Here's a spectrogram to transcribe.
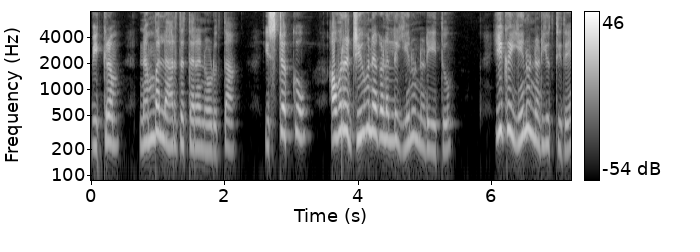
ವಿಕ್ರಮ್ ನಂಬಲಾರದ ಥರ ನೋಡುತ್ತಾ, ಇಷ್ಟಕ್ಕೂ ಅವರ ಜೀವನಗಳಲ್ಲಿ ಏನು ನಡೆಯಿತು? ಈಗ ಏನು ನಡೆಯುತ್ತಿದೆ?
